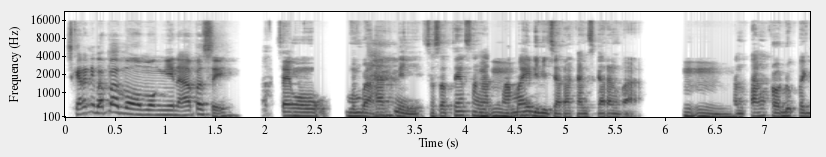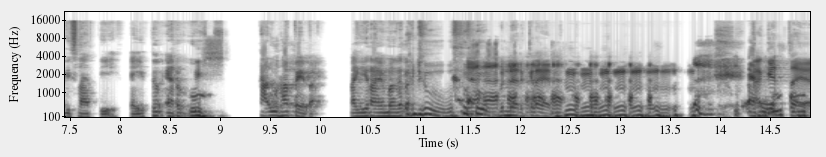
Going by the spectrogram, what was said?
sekarang nih bapak mau ngomongin apa sih? Saya mau membahas nih sesuatu yang sangat Mm-mm. ramai dibicarakan sekarang pak Mm-mm. tentang produk legislatif yaitu RU KUHP pak. Lagi ramai banget. Waduh, bener keren. Kaget saya.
